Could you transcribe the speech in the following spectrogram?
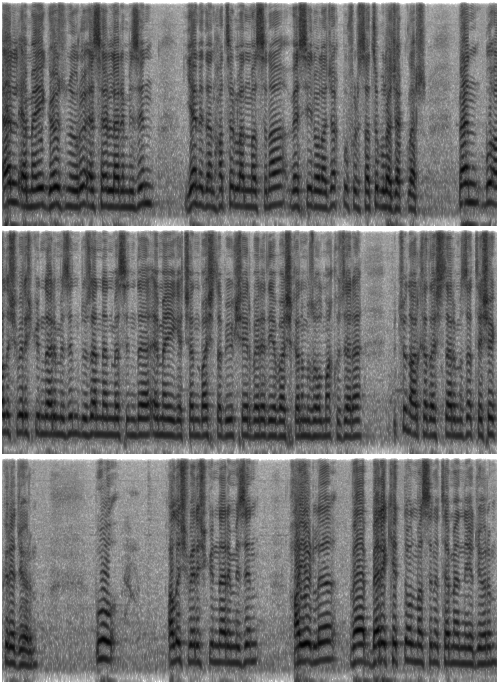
el emeği, göz nuru eserlerimizin yeniden hatırlanmasına vesile olacak bu fırsatı bulacaklar. Ben bu alışveriş günlerimizin düzenlenmesinde emeği geçen başta Büyükşehir Belediye Başkanımız olmak üzere bütün arkadaşlarımıza teşekkür ediyorum. Bu alışveriş günlerimizin hayırlı ve bereketli olmasını temenni ediyorum.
